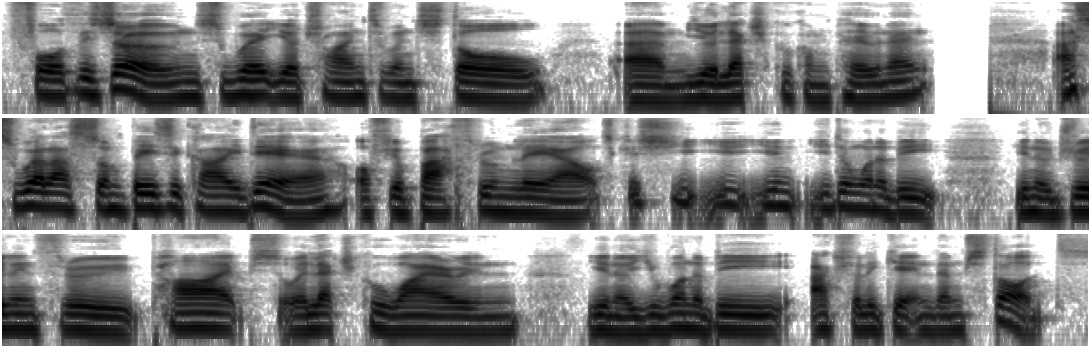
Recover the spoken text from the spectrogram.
for the zones where you're trying to install um, your electrical component, as well as some basic idea of your bathroom layout, because you, you, you don't want to be, you know, drilling through pipes or electrical wiring. You know, you want to be actually getting them studs.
